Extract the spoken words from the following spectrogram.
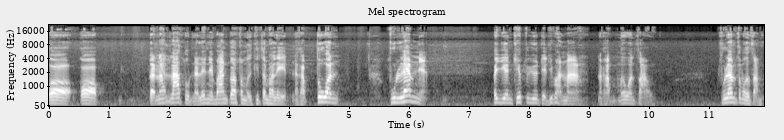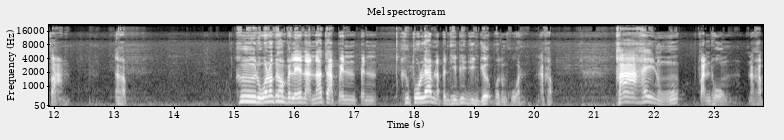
ก็ก็แต่นัดล่าสุดเนี่ยเล่นในบ้านก็เสมอคิสตันพาเลตนะครับ ส่วนฟูลแลมเนี่ย ไปเยือนเชฟฟิลด์ยูไนเต็ดที่ผ่านมานะครับ เมื่อวันเสาร์ฟูลแลมเสมอสามสามนะครับ คือหนูว่านอตติงแฮมเปเรสน่ะน่าจะเป็นเป็นคือโฟลแลมน่ะเป็นทีมที่ยิงเยอะพอสมควรนะครับ ถ้าให้หนูฟันธงนะครับ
